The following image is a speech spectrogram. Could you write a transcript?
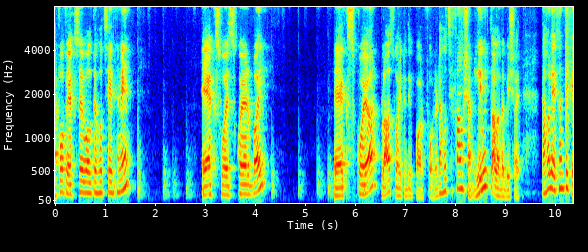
f of x y বলতে হচ্ছে এখানে x y square by x square plus y to the power four. এটা হচ্ছে ফাংশন, লিমিট তো আলাদা বিষয়। তাহলে এখান থেকে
